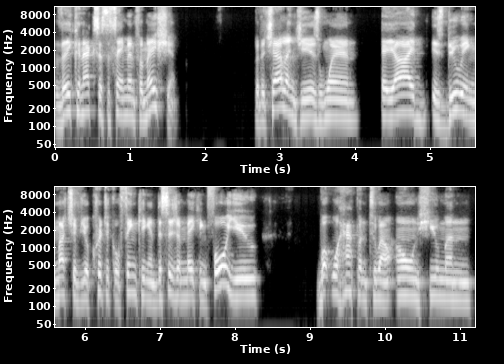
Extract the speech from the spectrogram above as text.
They can access the same information. But the challenge is when AI is doing much of your critical thinking and decision making for you, what will happen to our own human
